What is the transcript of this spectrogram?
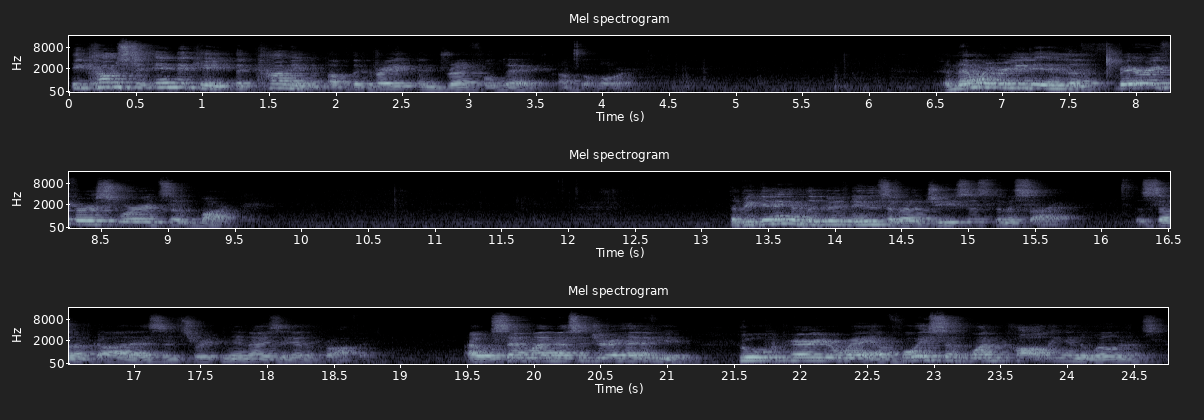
He comes to indicate the coming of the great and dreadful day of the Lord. And then we read in the very first words of Mark the beginning of the good news about Jesus the Messiah, the Son of God, as it's written in Isaiah the prophet. I will send my messenger ahead of you, who will prepare your way, a voice of one calling in the wilderness.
